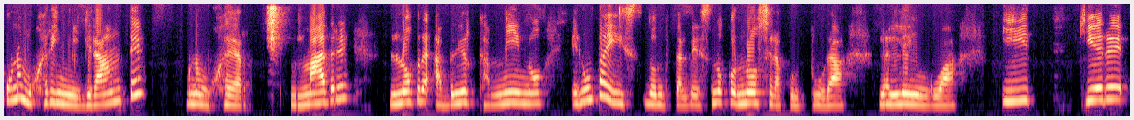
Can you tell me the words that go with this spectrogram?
una mujer inmigrante, una mujer madre, logra abrir camino en un país donde tal vez no conoce la cultura, la lengua y quiere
